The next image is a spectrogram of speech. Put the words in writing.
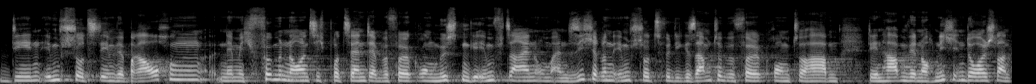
den Impfschutz, den wir brauchen, nämlich 95 Prozent der Bevölkerung müssten geimpft sein, um einen sicheren Impfschutz für die gesamte Bevölkerung zu haben, den haben wir noch nicht in Deutschland.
